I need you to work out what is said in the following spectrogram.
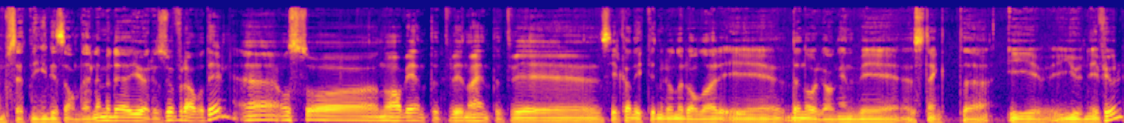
omsetning i disse andelene, men det gjøres jo fra av og til. Og så nå har vi hentet vi, nå hentet vi ca. 90 millioner dollar i den årgangen vi stengte i juni i fjor.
